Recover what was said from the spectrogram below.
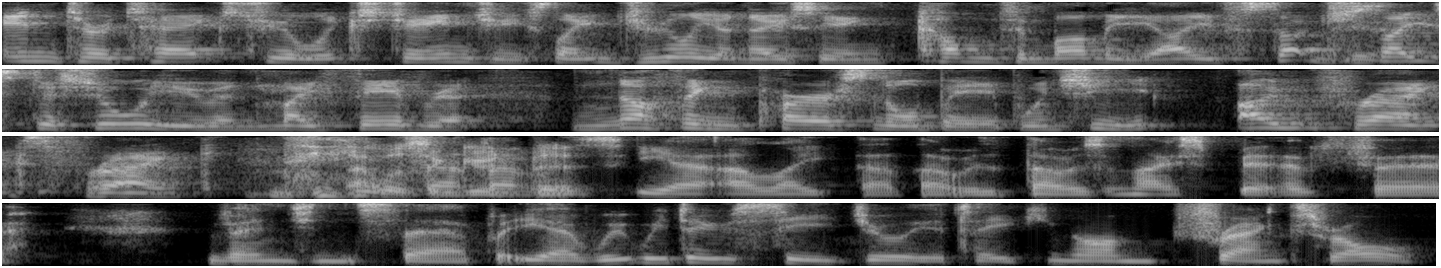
intertextual exchanges, like Julia now saying, Come to mummy, I've such yeah. sights to show you, and my favourite, nothing personal, babe, when she out Franks Frank. That was a good that bit. Was, yeah, I like that. That was that was a nice bit of uh, vengeance there. But yeah, we, we do see Julia taking on Frank's role.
